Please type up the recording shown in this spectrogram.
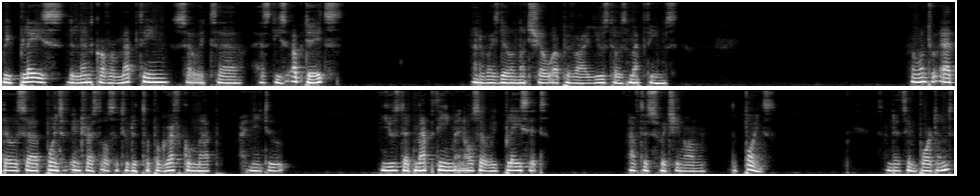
replace the land cover map theme so it uh, has these updates. Otherwise they will not show up if I use those map themes. If I want to add those uh, points of interest also to the topographical map, I need to use that map theme and also replace it after switching on the points. So that's important.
